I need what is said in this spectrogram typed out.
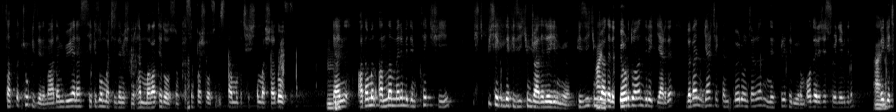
statta çok izledim. Adem Büyük'ü en az 8-10 maç izlemişimdir. Hem Malatya'da olsun, Kasımpaşa olsun, İstanbul'da çeşitli maçlarda olsun. Hı. Yani adamın anlam veremediğim tek şeyi hiçbir şekilde fiziki mücadeleye girmiyor. Fiziki Aynen. mücadele gördüğü an direkt yerde ve ben gerçekten böyle oyunculardan nefret ediyorum. O derece söyleyebilirim. Ve Aynen. geçen sene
